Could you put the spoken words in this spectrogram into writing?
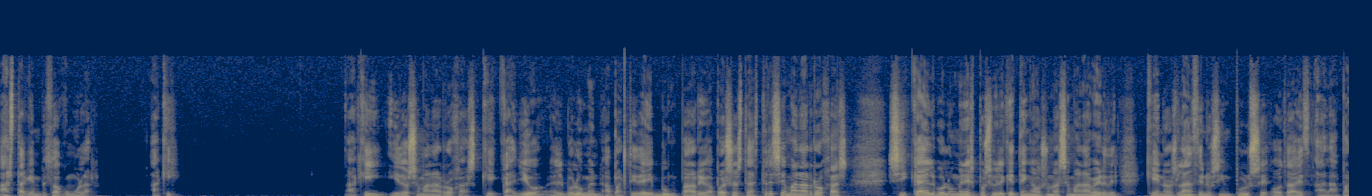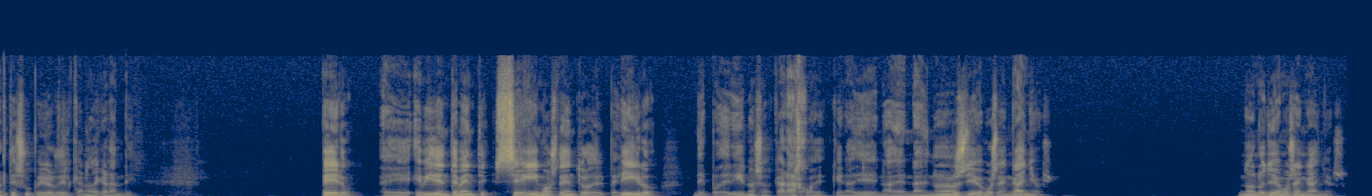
hasta que empezó a acumular. Aquí. Aquí y dos semanas rojas, que cayó el volumen, a partir de ahí, boom, para arriba. Por eso estas tres semanas rojas, si cae el volumen es posible que tengamos una semana verde que nos lance, nos impulse otra vez a la parte superior del canal grande. Pero, eh, evidentemente, seguimos dentro del peligro de poder irnos al carajo, ¿eh? que nadie, nadie, no nos llevemos a engaños. No nos llevemos a engaños.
